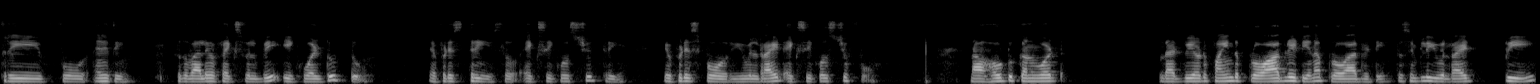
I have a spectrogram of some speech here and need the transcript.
3 4 anything. So the value of x will be equal to 2 if it is 3 so x equals to 3 if it is 4 you will write x equals to 4 now how to convert that? We have to find the probability na? Probability. So simply you will write p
